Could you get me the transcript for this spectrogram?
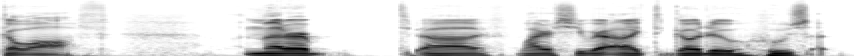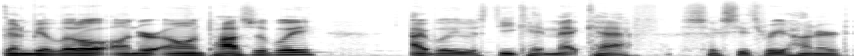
go off. Another uh, wide receiver I like to go to who's going to be a little under owned possibly, I believe is DK Metcalf 6300.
